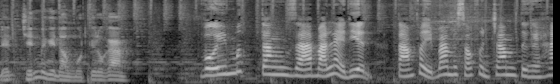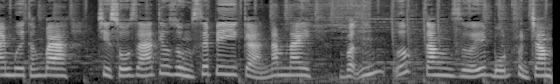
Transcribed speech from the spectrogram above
đến 90.000 đồng một kg. Với mức tăng giá bán lẻ điện 8,36% từ ngày 20 tháng 3, chỉ số giá tiêu dùng CPI cả năm nay vẫn ước tăng dưới 4%.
